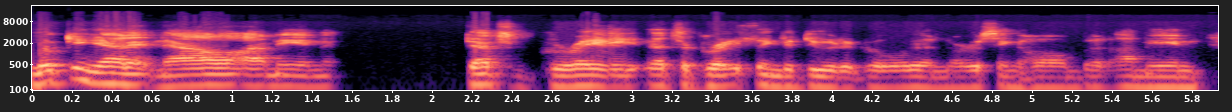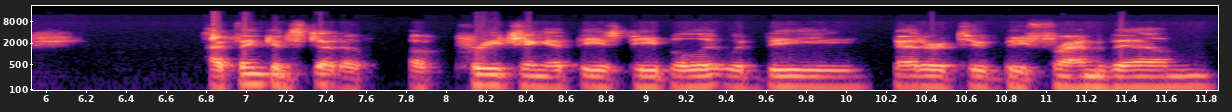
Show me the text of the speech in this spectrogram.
Looking at it now, I mean, that's great. That's a great thing to do to go to a nursing home. But I mean, I think instead of, of preaching at these people, it would be better to befriend them.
